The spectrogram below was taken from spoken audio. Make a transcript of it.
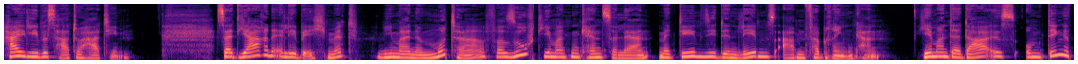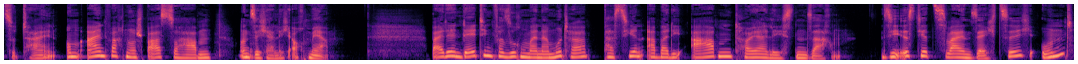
Hi, liebes H2H-Team. Seit Jahren erlebe ich mit, wie meine Mutter versucht, jemanden kennenzulernen, mit dem sie den Lebensabend verbringen kann. Jemand, der da ist, um Dinge zu teilen, um einfach nur Spaß zu haben und sicherlich auch mehr. Bei den Datingversuchen meiner Mutter passieren aber die abenteuerlichsten Sachen. Sie ist jetzt 62 und,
